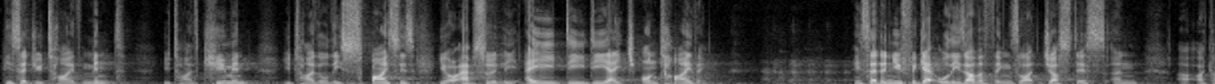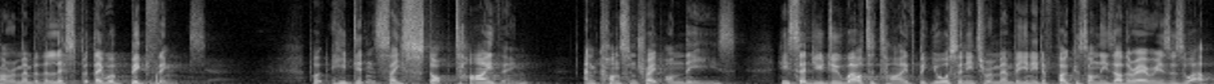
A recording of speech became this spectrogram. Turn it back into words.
He said, You tithe mint, you tithe cumin, you tithe all these spices. You're absolutely ADDH on tithing. He said, and you forget all these other things like justice and uh, I can't remember the list, but they were big things. But he didn't say stop tithing and concentrate on these. He said, you do well to tithe, but you also need to remember you need to focus on these other areas as well.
